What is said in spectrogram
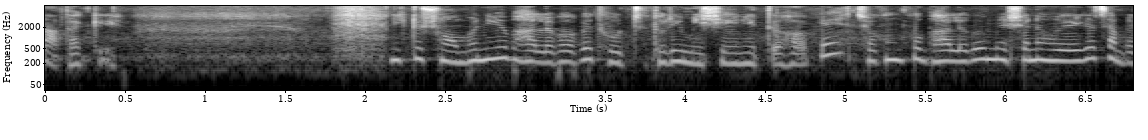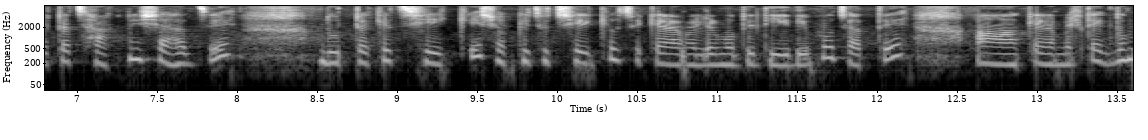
না থাকে। একটু সময় নিয়ে ভালোভাবে ধৈর্য ধরে মিশিয়ে নিতে হবে। যখন খুব ভালোভাবে মেশানো হয়ে গেছে, আমরা একটা ছাঁকনির সাহায্যে দুধটাকে ছেঁকে সব কিছু ছেঁকে হচ্ছে ক্যারামেলের মধ্যে দিয়ে দেব যাতে ক্যারামেলটা একদম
